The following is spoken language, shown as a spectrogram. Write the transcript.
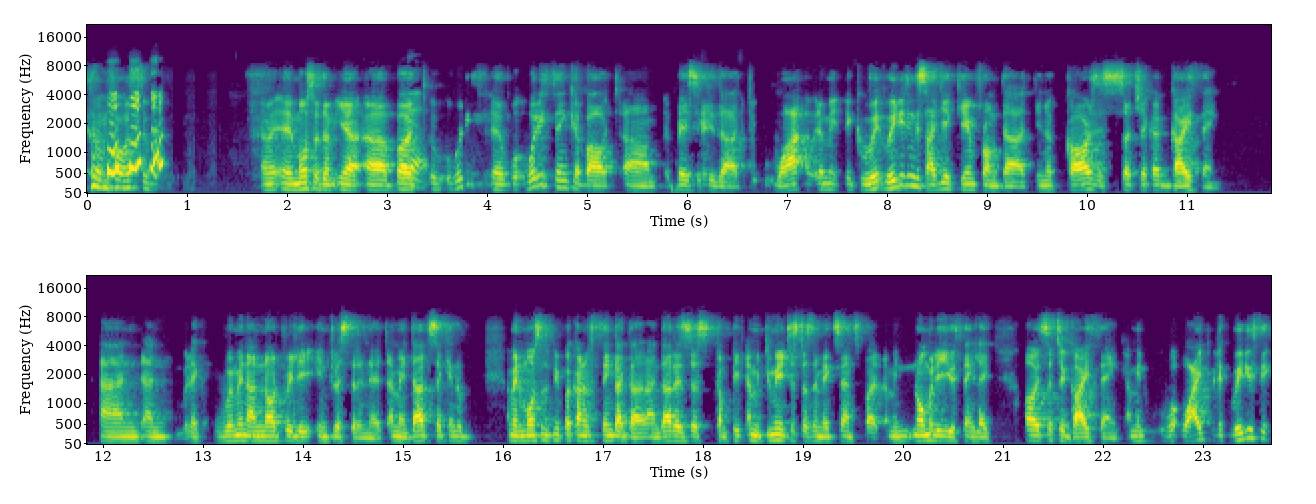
Possibly. I mean, most of them, yeah. Uh, but yeah. What, do you, uh, what do you think about um, basically that? Why? I mean, like, where, where, do you think this idea came from? That you know, cars is such like a guy thing, and and like women are not really interested in it. I mean, that's like, you know, I mean, most of the people kind of think like that, and that is just complete. I mean, to me, it just doesn't make sense. But I mean, normally you think like, oh, it's such a guy thing. I mean, why? Like, where do you think?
